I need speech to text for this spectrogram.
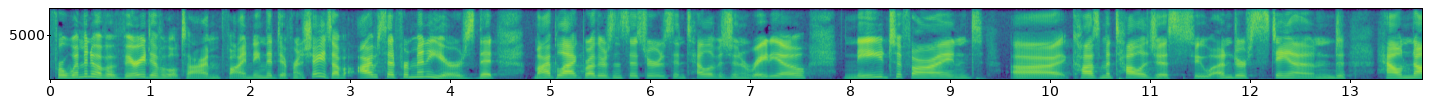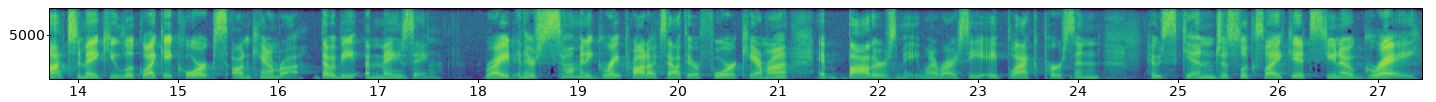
for women who have a very difficult time finding the different shades. I've, I've said for many years that my black brothers and sisters in television and radio need to find uh, cosmetologists who understand how not to make you look like a corpse on camera. That would be amazing. Right. And there's so many great products out there for a camera. It bothers me whenever I see a black person whose skin just looks like it's, you know, gray.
